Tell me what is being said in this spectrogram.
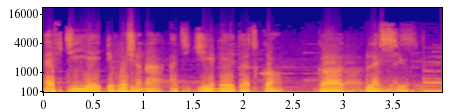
fta ftadevotional at gmail.com. God bless you.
